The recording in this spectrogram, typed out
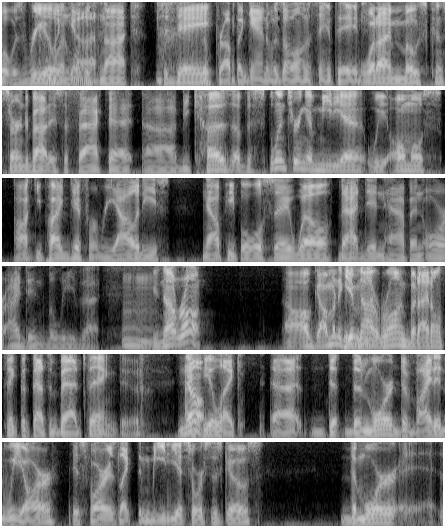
what was real Oh and what was God. not. The Today, propaganda was all on the same page. what I'm most concerned about is the fact that uh, because of the splintering of media, we almost occupy different realities. Now people will say, "Well, that didn't happen," or "I didn't believe that." He's not wrong. I'll, I'm going to give He's him not that. wrong, but I don't think that that's a bad thing, dude. No. I feel like uh, d- the more divided we are, as far as like the media sources goes, the more uh,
